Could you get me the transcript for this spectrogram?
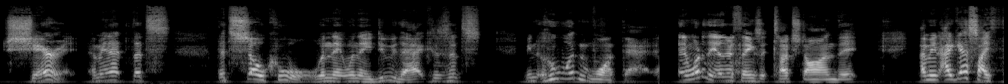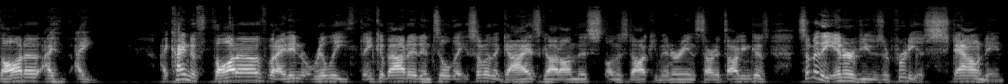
share it. I mean, that, that's, that's so cool when they, when they do that because it's, I mean, who wouldn't want that? And one of the other things it touched on that, I mean, I guess I thought of, I, I, I kind of thought of, but I didn't really think about it until they, some of the guys got on this on this documentary and started talking because some of the interviews are pretty astounding.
